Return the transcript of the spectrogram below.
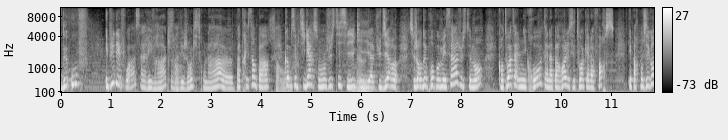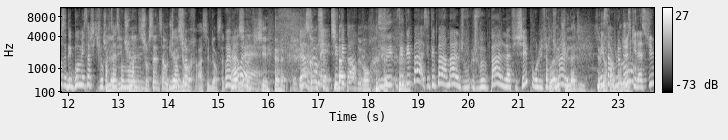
de ouf. Et puis, des fois, ça arrivera qu'il y aura Ça. des gens qui seront là, euh, pas très sympas. Comme ce petit garçon juste ici Mais qui oui. a pu dire euh, ce genre de propos. Mais ça, justement, quand toi t'as le micro, t'as la parole et c'est toi qui as la force. Et par conséquent, c'est des beaux messages qu'il faut Tu porter à ce dit, tu moment-là. l'as dit sur scène ça ou tu l'as dit off Ah c'est bien ça. Ouais, tu bien l'as bien sûr. affiché. Bien sûr, Comme ce mais petit c'était bâtard pas, devant. c'était pas, c'était pas à mal. Je, je veux pas l'afficher pour lui faire Ouais du mais tu mal. l'as dit. Mais simplement-. Juste qu'il assume.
